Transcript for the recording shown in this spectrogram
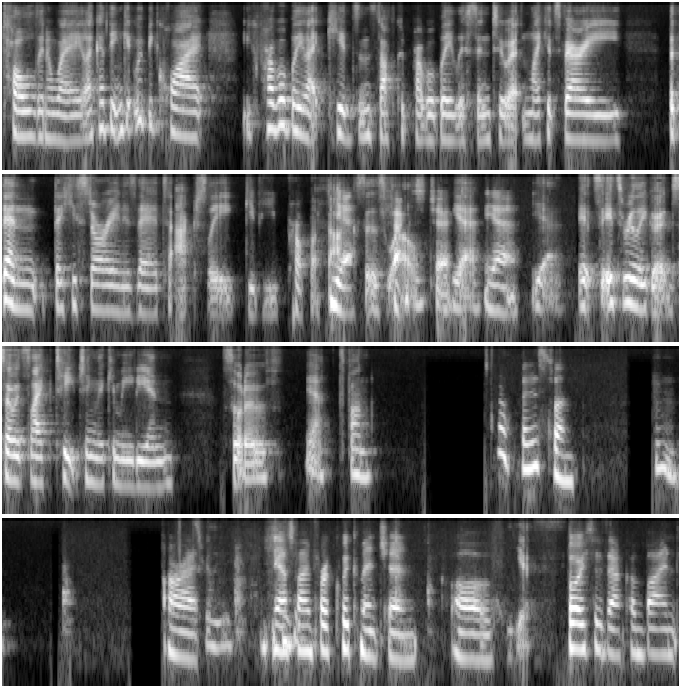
told in a way like I think it would be quite. You could probably like kids and stuff could probably listen to it and like it's very. But then the historian is there to actually give you proper facts yeah, as well. Check. Yeah, Yeah. yeah, it's it's really good. So it's like teaching the comedian, sort of. Yeah, it's fun. Oh, that is fun. Mm, All right. it's really. Now time for a quick mention of Yes. both of our combined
